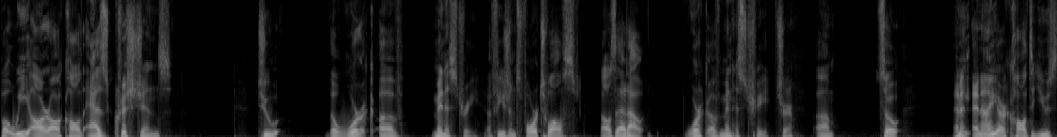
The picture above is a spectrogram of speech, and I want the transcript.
But we are all called as christians to the work of ministry. Ephesians 4.12 spells that out. Work of ministry. Sure. um, so And- we, and we I- are called to use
